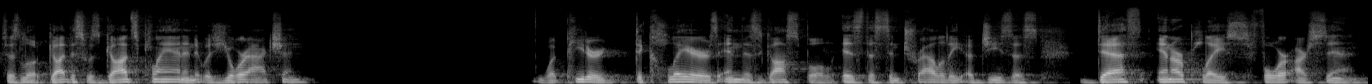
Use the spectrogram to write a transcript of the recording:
Says, Look, God, this was God's plan and it was your action. What Peter declares in this gospel is the centrality of Jesus' death in our place for our sin.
